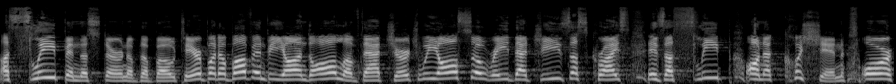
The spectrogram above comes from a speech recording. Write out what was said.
asleep in the stern of the boat here, but above and beyond all of that, church, we also read that Jesus Christ is asleep on a cushion or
